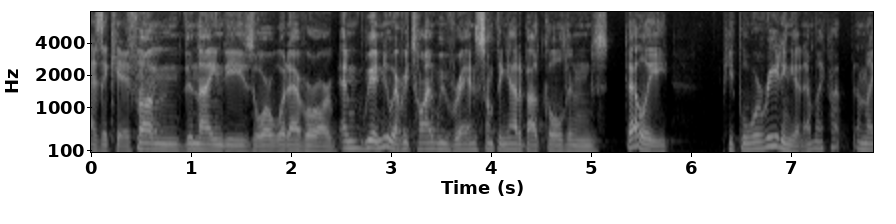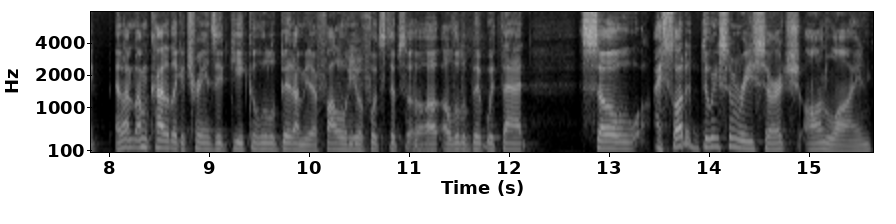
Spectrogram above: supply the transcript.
As a kid. from the 90s or whatever. Or, and we knew every time we ran something out about Golden's Deli, people were reading it. I'm like, I'm like, and I'm, I'm kind of like a transit geek a little bit. I mean, I follow in your footsteps a, a little bit with that. So I started doing some research online,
